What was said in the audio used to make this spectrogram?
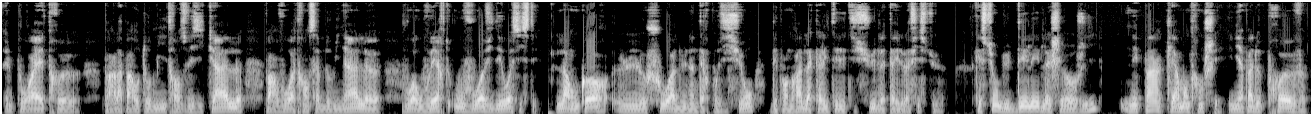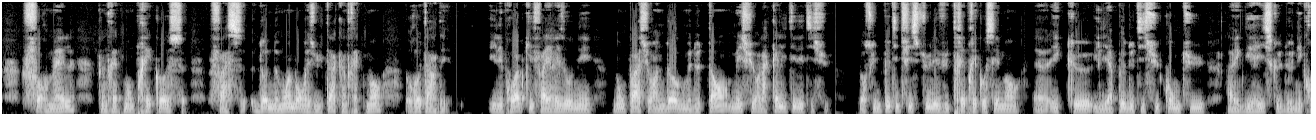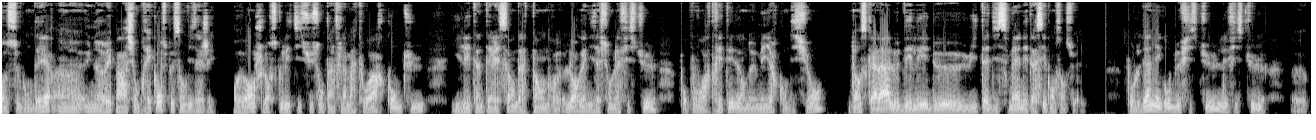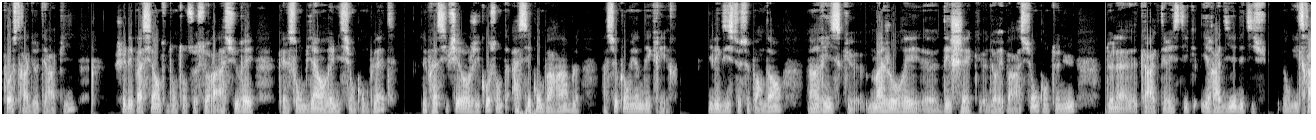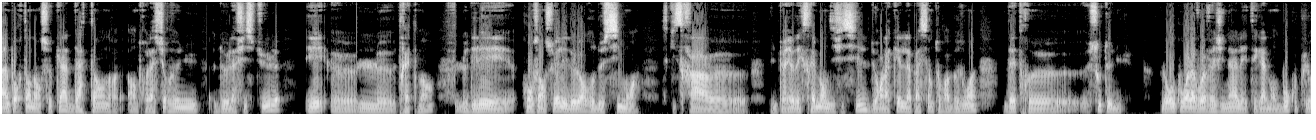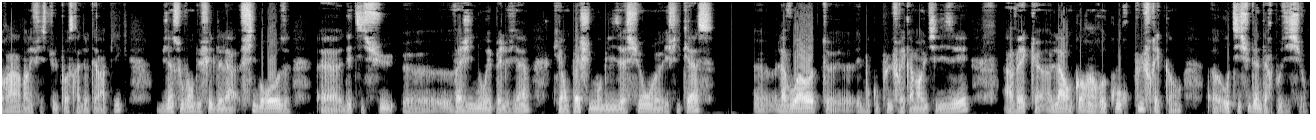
elle pourra être euh, par la parotomie transvésicale, par voie transabdominale, voie ouverte ou voie vidéo assistée. Là encore, le choix d'une interposition dépendra de la qualité des tissus et de la taille de la fistule. La question du délai de la chirurgie n'est pas clairement tranchée. Il n'y a pas de preuve formelle qu'un traitement précoce fasse, donne de moins bons résultats qu'un traitement retardé. Il est probable qu'il faille raisonner non pas sur un dogme de temps, mais sur la qualité des tissus. Lorsqu'une petite fistule est vue très précocement euh, et qu'il y a peu de tissus contus avec des risques de nécrose secondaire, une réparation précoce peut s'envisager. En revanche, lorsque les tissus sont inflammatoires, contus, il est intéressant d'attendre l'organisation de la fistule pour pouvoir traiter dans de meilleures conditions. Dans ce cas-là, le délai de 8 à 10 semaines est assez consensuel. Pour le dernier groupe de fistules, les fistules euh, post-radiothérapie, chez des patientes dont on se sera assuré qu'elles sont bien en rémission complète, les principes chirurgicaux sont assez comparables à ceux que l'on vient de décrire. Il existe cependant un risque majoré euh, d'échec de réparation compte tenu de la caractéristique irradiée des tissus. Donc il sera important dans ce cas d'attendre entre la survenue de la fistule et euh, le traitement. Le délai consensuel est de l'ordre de six mois, ce qui sera euh, une période extrêmement difficile durant laquelle la patiente aura besoin d'être soutenue. Le recours à la voie vaginale est également beaucoup plus rare dans les fistules post-radiothérapiques, bien souvent du fait de la fibrose euh, des tissus euh, vaginaux et pelviens qui empêchent une mobilisation euh, efficace. la voie haute est beaucoup plus fréquemment utilisée, avec là encore un recours plus fréquent aux tissus d'interposition.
